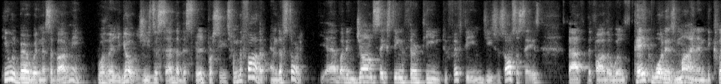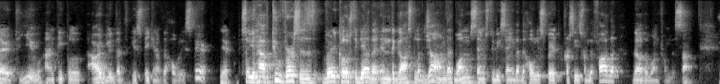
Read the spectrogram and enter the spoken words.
he will bear witness about me. Well, there you go. Jesus said that the Spirit proceeds from the Father. End of story. Yeah, but in John 16, 13 to 15, Jesus also says that the Father will take what is mine and declare it to you. And people argued that he's speaking of the Holy Spirit. Yeah. So you have two verses very close together in the Gospel of John that one seems to be saying that the Holy Spirit proceeds from the Father, the other one from the Son.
